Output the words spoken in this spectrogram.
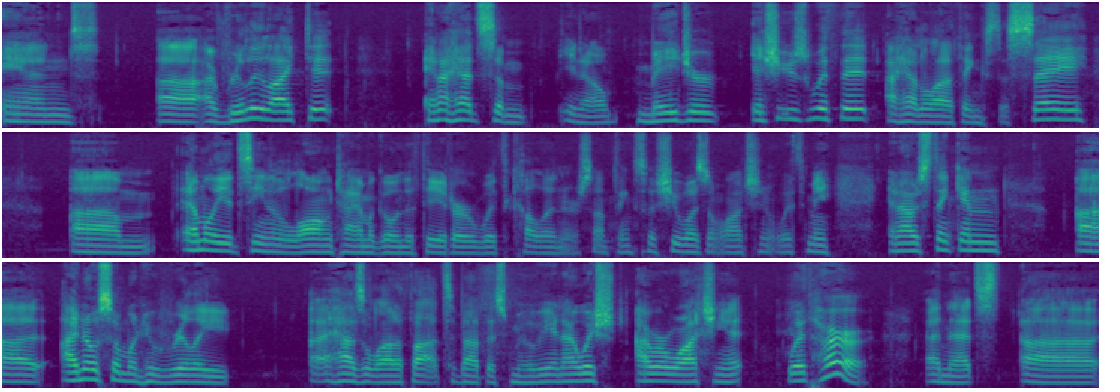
and uh, I really liked it. And I had some you know major issues with it. I had a lot of things to say. Um, Emily had seen it a long time ago in the theater with Cullen or something, so she wasn't watching it with me. And I was thinking, uh, I know someone who really uh, has a lot of thoughts about this movie, and I wish I were watching it with her, and that's uh,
